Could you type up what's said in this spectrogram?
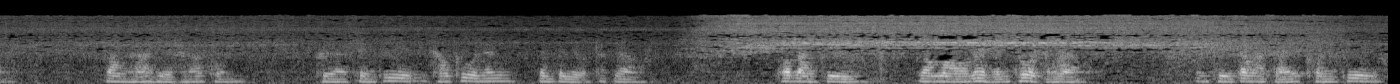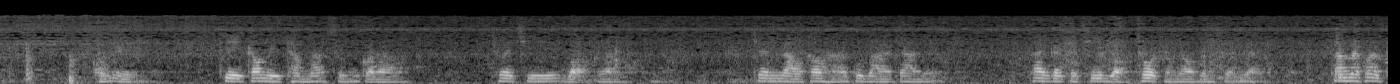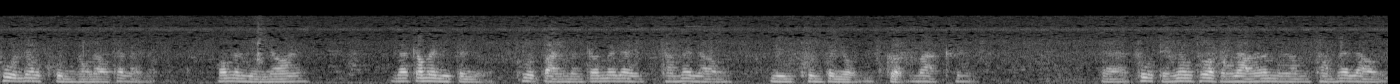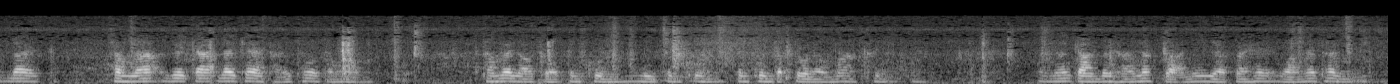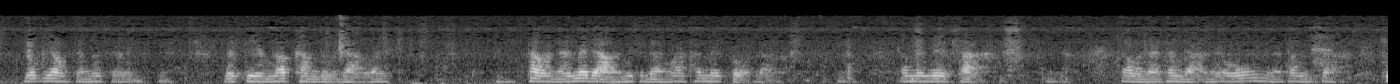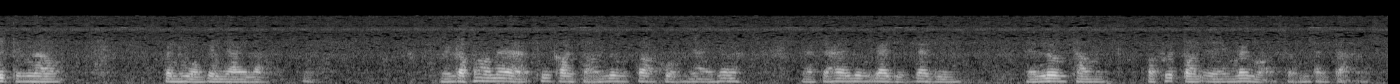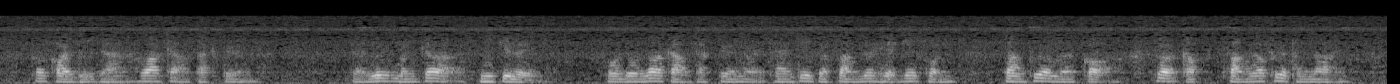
ฟังหาเหตุหาผลเผื่อสิ่งที่เขาพูดนั้นเป็นประโยชน์กับเรา เพราะบางทีเรามองไม่เห็นโทษของเราบางทีต้องอาศัยคนที่คนอื่น ที่เขามีธรรมะสูงกว่าเรา ช่วยชี้บอกเรา เช่นเราเข้าหาครูบาอาจารย์เนี่ยท่านก็จะชี้บอกโทษของเราเป็นส่วนใหญ่ ท่านไม่ค่อยพูดเรื่องคุณของเราเท่าไหร่เพราะมันมีน้อย แล้วก็ไม่มีประโยชน์พูดไปมันก็ไม่ได้ทำให้เรามีคุณประโยชน์เกิดมากขึ้น แต่พูดถึงเรื่องโทษของเราแล้วมันทำให้เราได้ชำระด้วยกาได้แก้ไขโทษของเราทำให้เราเกิดเป็นคุณมีเป็นคุณเป็นคุณกับตัวเรามากขึ้นดังนั้นการไปหานักปราชญ์นี่อย่าไปให้หวังให้ท่าน ยกย่องสรรเสริญและเตรียมรับคำดุด่าไว้ ถ้าวันนั้นไม่ด่านี่แสดงว่าท่านไม่โกรธเราท่านไม่เมตตา ถ้าวันไหนท่านด่าเนี่ยโอ้เนี่ยท่านจะคิดถึงเรา เป็นห่วงเป็นใยเรา เหมือนกับพ่อแม่ที่คอยสอนลูกก็ห่วงใยใช่ไหมอยากจะให้ลูกได้ดีได้ดี เห็นลูกทำประพฤติตนเองไม่เหมาะสมต่างๆ ก็คอยดูด่าว่ากล่าวตักเตือน แต่ลูกมันก็มีกิเลสพอโดนว่ากล่าวตักเตือนหน่อย แทนที่จะฟังด้วยเหตุด้วยผลฟังเพื่อมาก่อก็กลับฟังแล้วเพื่อทำลาย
